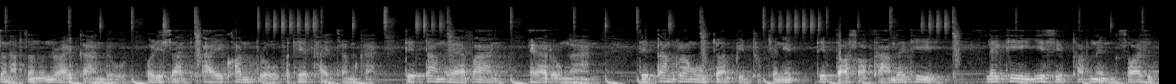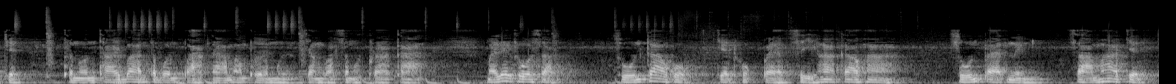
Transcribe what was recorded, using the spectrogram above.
สนับสนุนรายการโดยบริษัทไอคอนโปรประเทศไทยจำกัด ติดตั้งแอร์บ้าน แอร์โรงงาน ติดตั้งกล้องวงจรปิดทุกชนิด ติดต่อสอบถามได้ที่ เลขที่ 20ทับ1ซอย 17 ถนนท้ายบ้านตำบลปากน้ำอำเภอเมืองจังหวัดสมุทรปราการ หมายเลขโทรศัพท์ 096 768 4595 081 357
